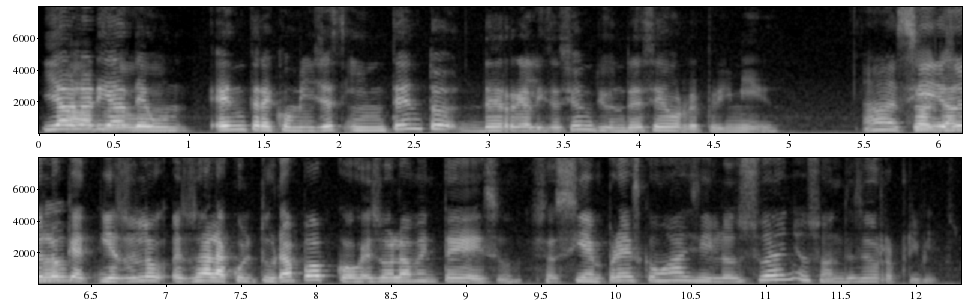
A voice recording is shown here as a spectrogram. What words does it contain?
y Ah, hablaría pero- de un, entre comillas, intento de realización de un deseo reprimido. Ah, sí, sea, ya eso es lo que, y eso es lo, o sea, la cultura pop coge solamente eso. O sea, siempre es como, ay, sí, los sueños son deseos reprimidos.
